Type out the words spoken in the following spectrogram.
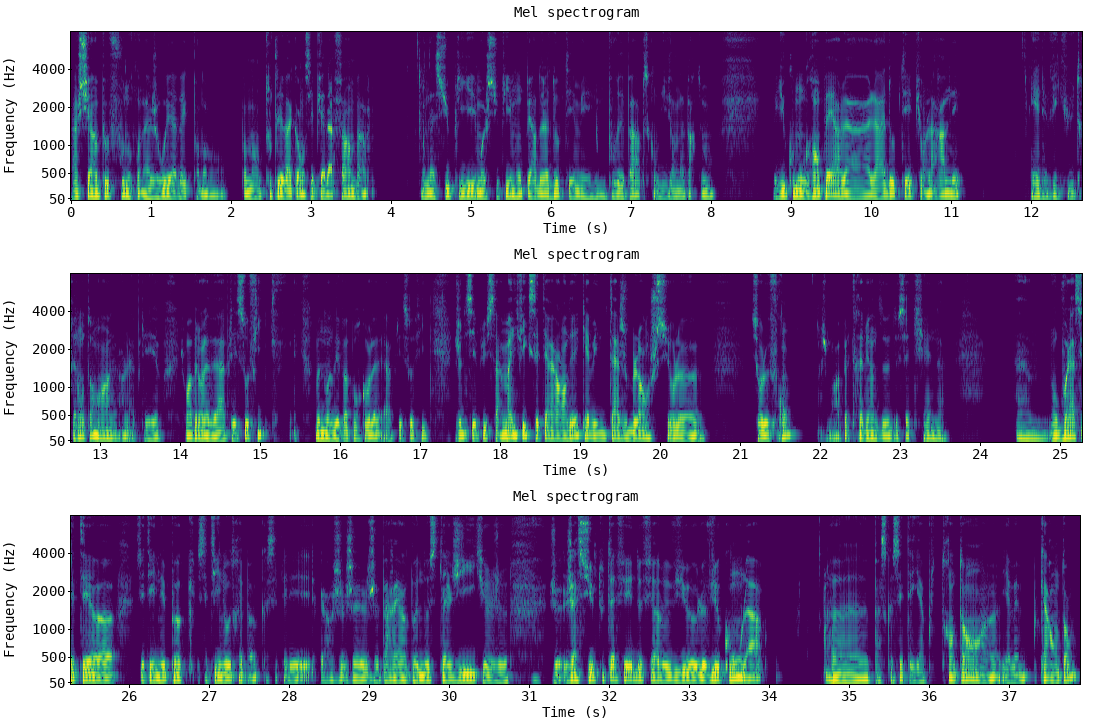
un chien un peu fou, donc on a joué avec pendant pendant toutes les vacances. Et puis à la fin, ben, on a supplié, moi je suppliais mon père de l'adopter, mais on ne pouvait pas parce qu'on vivait en appartement. Mais du coup, mon grand-père l'a adopté, puis on l'a ramené. Et elle a vécu très longtemps. Hein. On l'appelait, je me rappelle, on l'avait appelée Sophie. me demandez pas pourquoi on l'avait appelée Sophie. Je ne sais plus. C'est un magnifique setter irlandais qui avait une tache blanche sur le sur le front. Je me rappelle très bien de, de cette chienne. Euh, donc voilà, c'était euh, c'était une époque, c'était une autre époque. C'était les. Je, je, je parais un peu nostalgique. Je j'assume tout à fait de faire le vieux le vieux con là, euh, parce que c'était il y a plus de 30 ans, il y a même 40 ans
